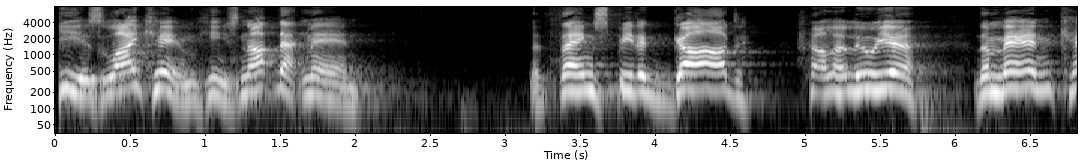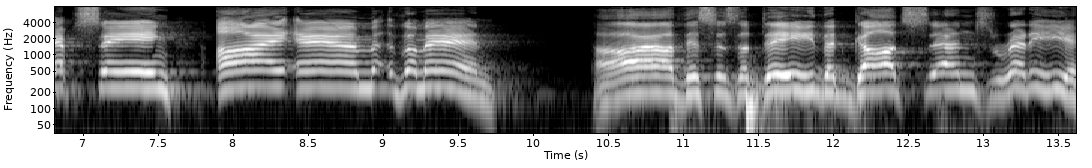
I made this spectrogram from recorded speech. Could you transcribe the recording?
He is like him. He's not that man. But thanks be to God. Hallelujah. The man kept saying, I am the man. Ah, this is the day that God sends ready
